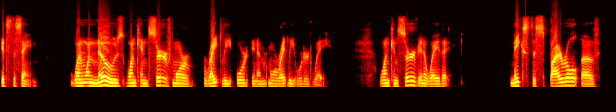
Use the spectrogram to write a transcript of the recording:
it's the same. When one knows one can serve more rightly or in a more rightly ordered way, one can serve in a way that makes the spiral of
